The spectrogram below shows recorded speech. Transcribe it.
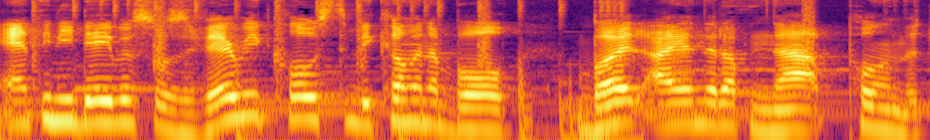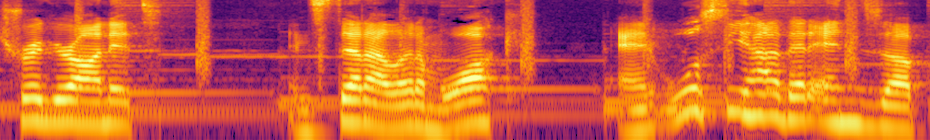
Anthony Davis was very close to becoming a Bull, but I ended up not pulling the trigger on it. Instead, I let him walk, and we'll see how that ends up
